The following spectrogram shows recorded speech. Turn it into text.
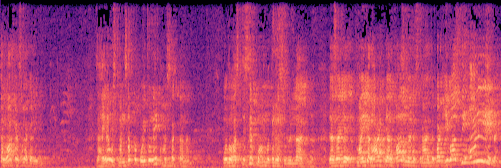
तलवार फैसला करेगी। ज़ाहिर है उस मनसब पर कोई तो नहीं पहुँच सकता ना। वो तो हस्ती सिर्फ़ मोहम्मद रसूलुल्लाह की है। जैसा कि माइकल हार्ट के अल्फाज मैंने सुनाए थे but he was the only man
